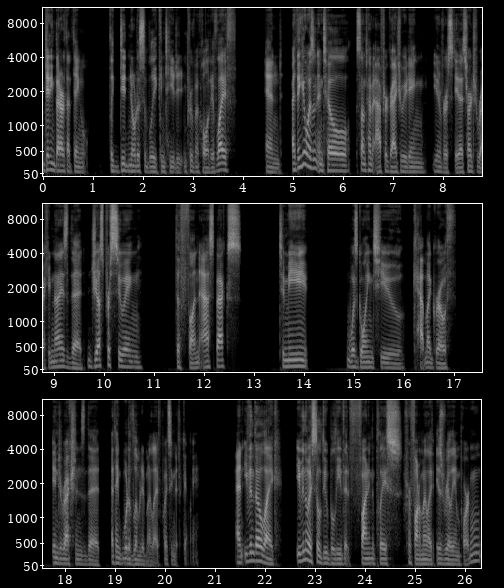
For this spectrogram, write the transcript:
getting better at that thing like did noticeably continue to improve my quality of life. And I think it wasn't until sometime after graduating university that I started to recognize that just pursuing the fun aspects to me was going to cap my growth in directions that I think would have limited my life quite significantly. And even though like even though I still do believe that finding the place for fun in my life is really important,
